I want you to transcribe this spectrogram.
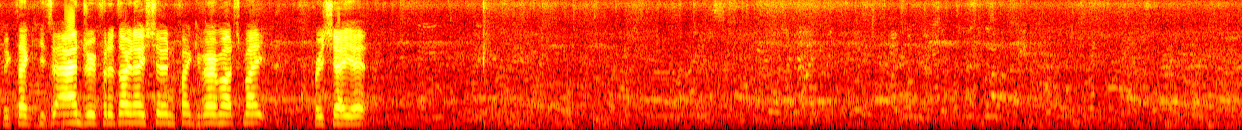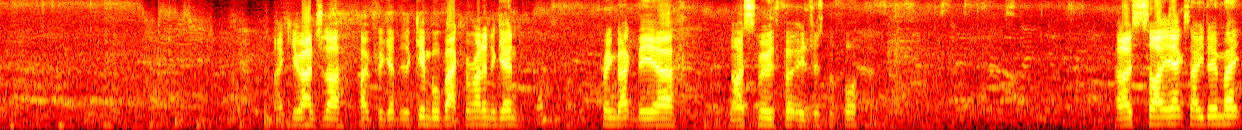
Big thank you to Andrew for the donation. Thank you very much, mate. Appreciate it. Thank you, Angela. Hopefully, get the gimbal back and running again. Bring back the uh, nice smooth footage as before. Hello, Society X. How you doing, mate?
